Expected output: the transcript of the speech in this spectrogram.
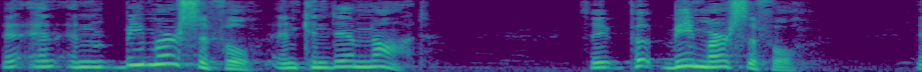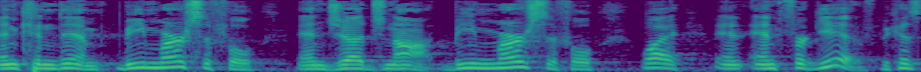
And, and, and be merciful and condemn not. See, put, be merciful and condemn. Be merciful and judge not. Be merciful. Why? And, and forgive. Because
